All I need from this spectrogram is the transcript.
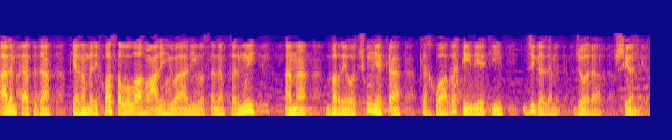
ئا لەم کاتەدا پێغەمبەری خوا صلی اللە علیه و آله و سلم فەرمووی، ئەمە بەڕێوەچوونێکە کە خوا ڕقی لێتی جگە لەم جۆرە شوێنەدا.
